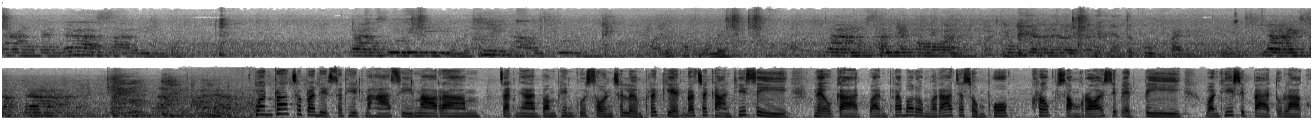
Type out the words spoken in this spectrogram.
นางแบนด้าซาลิน นางสุรี ชื่นขาวกุลนางธัญพรคงเจริญนามตะกูลไปนะนายศักดาสันตพาดาวันราชประดิษฐ์สถิตมหาศรีมาราม จัดงานบำเพ็ญกุศลเฉลิมพระเกียรติรัชกาลที่ 4 ในโอกาสวันพระบรมราชสมภพ ครบ 211 ปี วันที่ 18 ตุลาค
